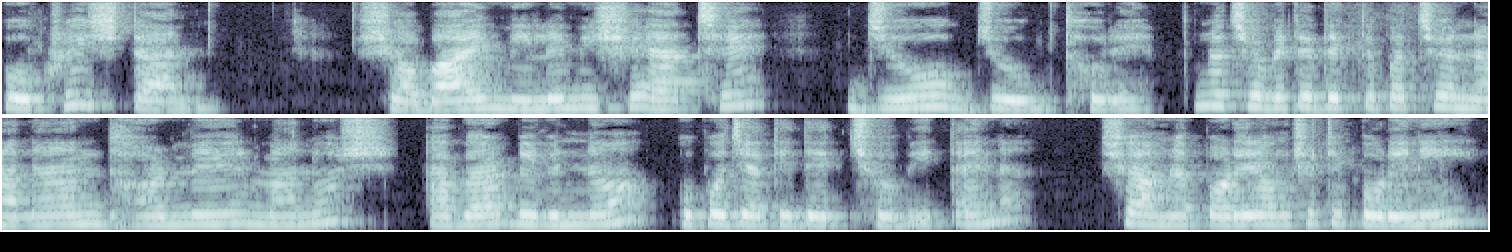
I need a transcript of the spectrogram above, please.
ও খ্রিস্টান। সবাই মিলেমিশে আছে যুগ যুগ ধরে। তোমরা ছবিতে দেখতে পাচ্ছ নানান ধর্মের মানুষ, আবার বিভিন্ন উপজাতিদের ছবি, তাই না? সো আমরা পরের অংশটি পড়ে নিই।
